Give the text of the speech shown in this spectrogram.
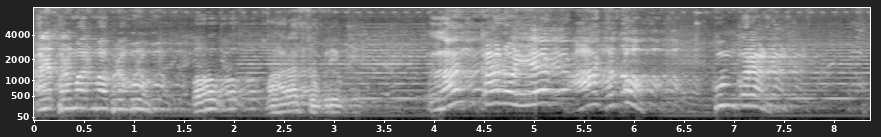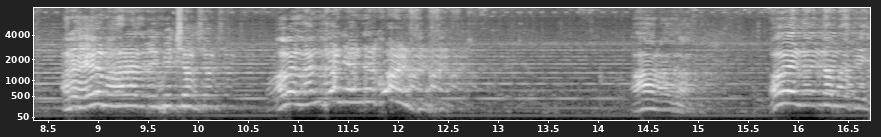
અરે પરમાત્મા પ્રભુ મહારાજ સુગ્રીવ. લંકાનો એક હાથ હતો કુંભકર્ણ. અરે હે મહારાજ વિભીષણ હવે લંકાની અંદર કોણ છે? હા રાજા હવે લંકામાંથી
